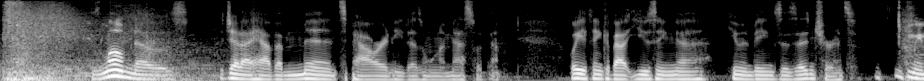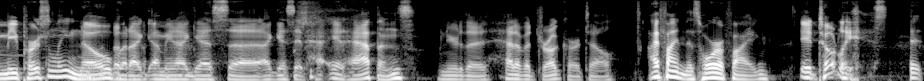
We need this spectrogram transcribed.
Because Lom knows the Jedi have immense power and he doesn't want to mess with them. What do you think about using uh, human beings as insurance? I mean, me personally, no, but I, I mean, I guess, uh, I guess it ha- it happens when you're the head of a drug cartel. I find this horrifying. It totally is. It-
